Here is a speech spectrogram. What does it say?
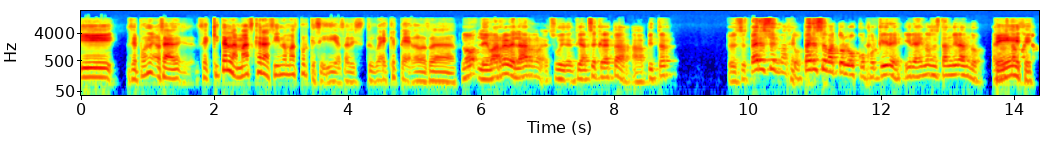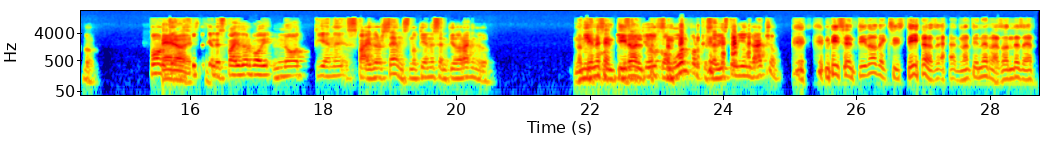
Y se pone, o sea, se quitan la máscara así nomás porque sí, o sea, dices tú, güey, qué pedo, o sea. No, le va a revelar su identidad secreta a Peter. Entonces, espérese, vato, espérese, vato loco, porque iré, iré, ahí nos están mirando, ahí nos Sí, están sí. Porque Pero, este- que el Spider-Boy no tiene Spider Sense, no tiene sentido arácnido. No Ni tiene co- ni sentido el sentido común porque se viste bien gacho. ni sentido de existir, o sea, no tiene razón de ser.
